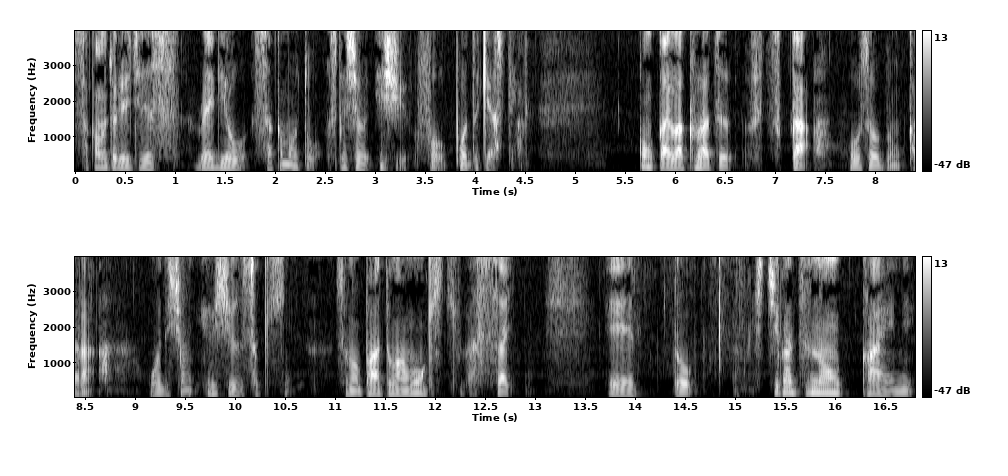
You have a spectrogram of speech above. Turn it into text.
坂本龍一です。Radio 坂本 Special Issue for Podcasting。今回は9月2日放送分からオーディション優秀作品、そのパート1をお聞きください。えー、っと、7月の回に、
